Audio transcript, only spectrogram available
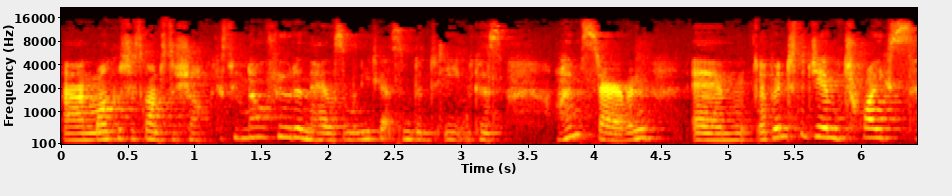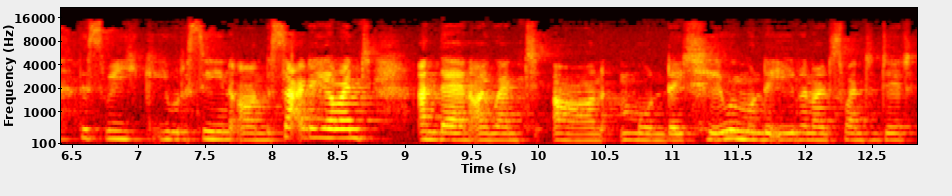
and Michael's just gone to the shop because we've no food in the house and we need to get something to eat because I'm starving. Um, I've been to the gym twice this week. You would have seen on the Saturday I went and then I went on Monday too and Monday evening I just went and did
